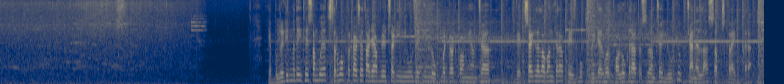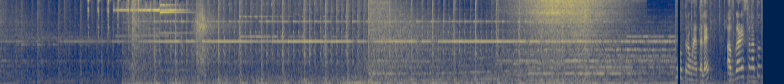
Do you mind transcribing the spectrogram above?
या बुलेटिनमध्ये इथेच थांबूयात. सर्व प्रकारच्या ताज्या अपडेटसाठी news eighteen Lokmat dot com या आमच्या वेबसाईटला लॉग ऑन करा. फेसबुक ट्विटरवर फॉलो करा. तसंच आमच्या यूट्यूब चॅनलला सबस्क्राईब करा. उतरवण्यात आलंय. अफगाणिस्तानातून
